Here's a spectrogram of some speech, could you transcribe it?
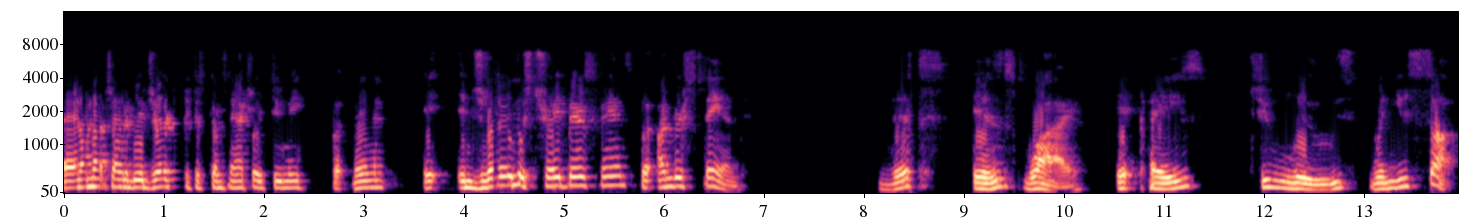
and I'm not trying to be a jerk. It just comes naturally to me. But man, it, enjoy this trade, Bears fans. But understand, this is why it pays to lose when you suck.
